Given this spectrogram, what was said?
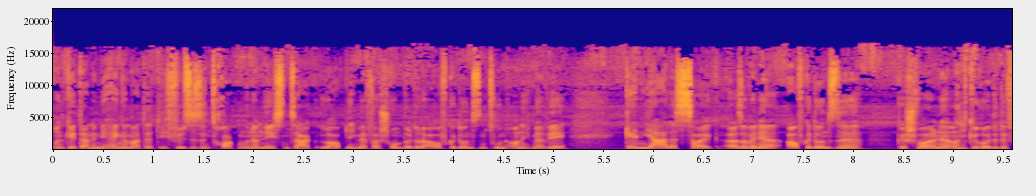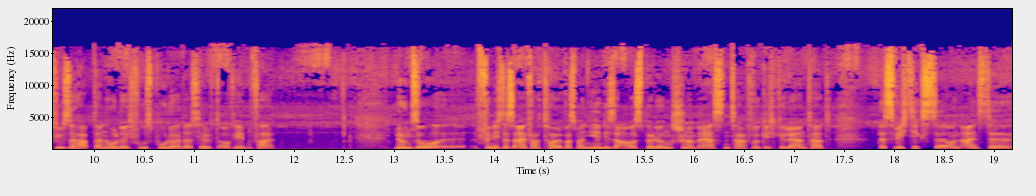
und geht dann in die Hängematte. Die Füße sind trocken und am nächsten Tag überhaupt nicht mehr verschrumpelt oder aufgedunsen, tun auch nicht mehr weh geniales Zeug. Also wenn ihr aufgedunsene, geschwollene und gerötete Füße habt, dann holt euch Fußpuder, das hilft auf jeden Fall. Nun so äh, finde ich das einfach toll, was man hier in dieser Ausbildung schon am ersten Tag wirklich gelernt hat. Das Wichtigste und eins der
